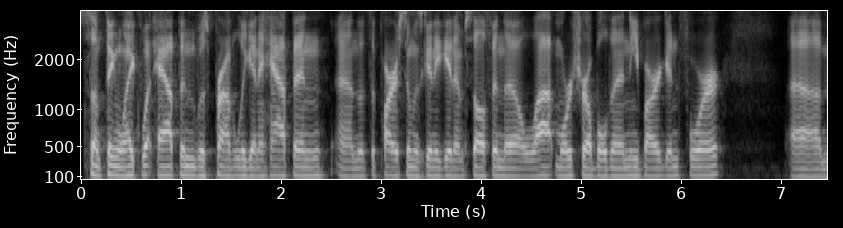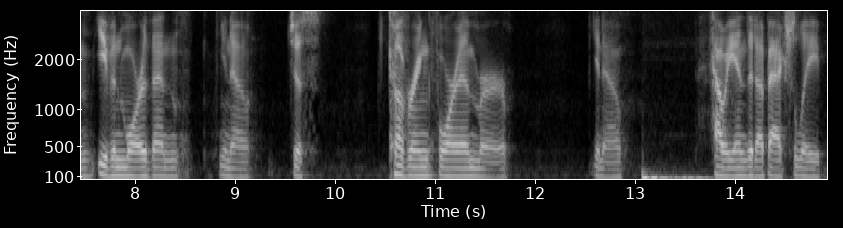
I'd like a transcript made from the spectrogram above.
something like what happened was probably going to happen um, that the parson was going to get himself into a lot more trouble than he bargained for um, even more than you know just covering for him or you know how he ended up actually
